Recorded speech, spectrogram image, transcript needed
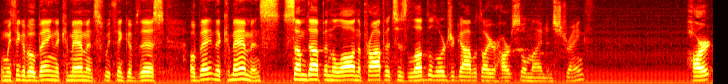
when we think of obeying the commandments, we think of this obeying the commandments, summed up in the law and the prophets, is love the Lord your God with all your heart, soul, mind, and strength. Heart,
